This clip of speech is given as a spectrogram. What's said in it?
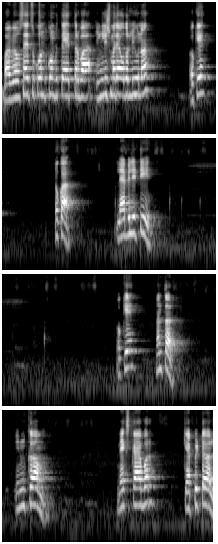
बा व्यवसायाचं कोण कोणते आहेत तर बा इंग्लिशमध्ये अगोदर लिहू ना. ओके? हो का? Liability okay? नंतर. इन्कम. नेक्स्ट काय बरं? कॅपिटल.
